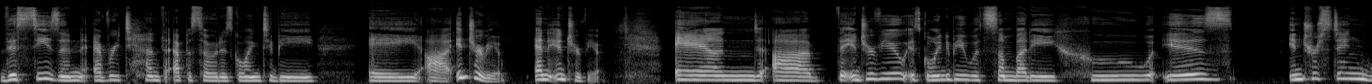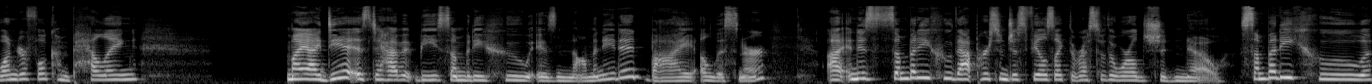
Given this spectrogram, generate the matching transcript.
this season, every 10th episode is going to be a uh, interview, an interview. And uh, the interview is going to be with somebody who is interesting, wonderful, compelling. My idea is to have it be somebody who is nominated by a listener uh, and is somebody who that person just feels like the rest of the world should know. Somebody who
